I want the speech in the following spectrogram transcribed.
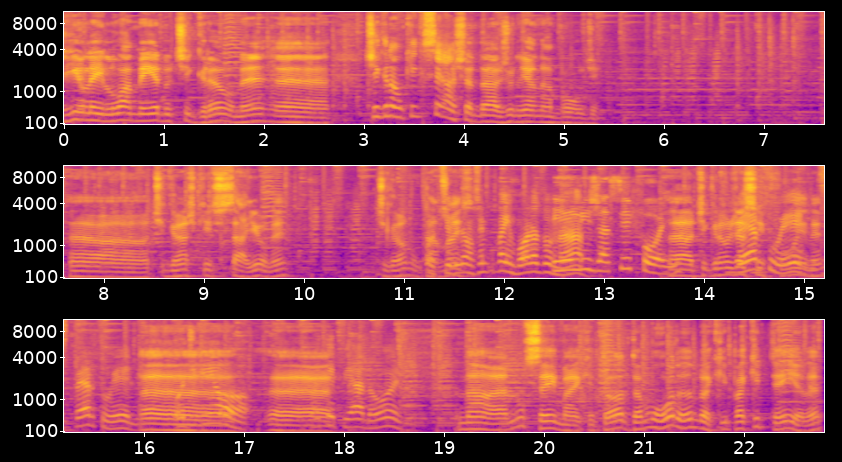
Dinho leilou a meia do Tigrão, né? É, Tigrão, o que, que você acha da Juliana Bond? Ah, Tigrão acho que saiu, né? Tigrão não tá o Tigrão mais. sempre vai embora do nada. Ele já se foi. Ah, o Tigrão já se Esperto foi, ele, né? Esperto ele. Ah, Ô, Diguinho, ah, vai ter piada hoje? Não, eu não sei, Mike. Estamos orando aqui para que tenha, né?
